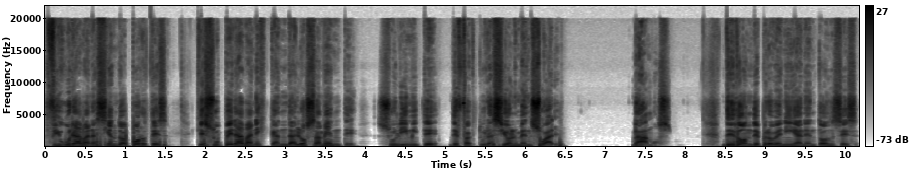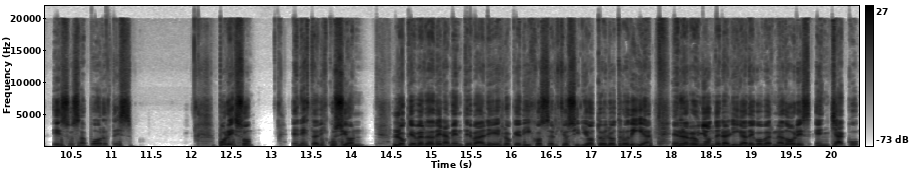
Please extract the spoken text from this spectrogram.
figuraban haciendo aportes que superaban escandalosamente su límite de facturación mensual. Vamos, ¿de dónde provenían entonces esos aportes? Por eso, en esta discusión, lo que verdaderamente vale es lo que dijo Sergio Sirioto el otro día en la reunión de la Liga de Gobernadores en Chaco,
